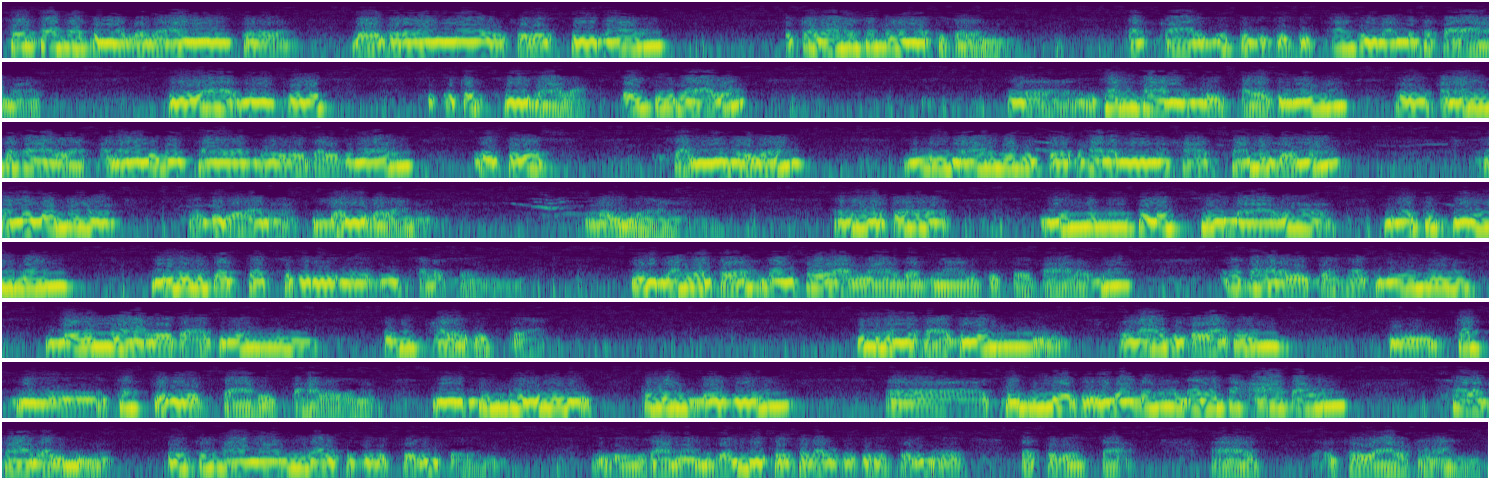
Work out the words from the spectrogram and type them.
සෝතාපට්ටි මාර්ග ඥානයට බෝ කරගන්නා වූ කෙලෙස් සීමාව එක වහතම නැති කරනවා. සක්කාය දිට්ඨි විචිකිච්ඡා සීලංගත පරාමාස. ඒවා මේ කෙලෙස් එක සීමාවක්. ඒ සීමාව සංකාමී පවතිනවා ඒ අනන්ත කාලයක් අනාදිමත් කාලයක් මොලේ දවතුනා ඒ කෙලෙස් සම්මෝහය මේ මාර්ගික පහළ වීම හා සමගම සමගම වැඩිලා යනවා බැරිලා යනවා බැරිලා යනවා එතකොට මෙන්න මේ පොළොස් සීමාව නැති කිරීමයි නිවන ප්‍රත්‍යක්ෂ කිරීමේදී සැලසෙන්නේ. ඊළඟට දැන් සෝවාන් මාර්ග ඥාන චිත්තේ පහළ වුණා. ඒ පහළ වෙච්ච හැටියෙම දෙවෙනි ආරයට ඇති වෙන්නේ එහි ඵල චිත්තයයි. ඊළඟට ඇති වෙන්නේ ලෞකික වශයෙන් තත්මේ තත්ත්වේක්ෂාහි පහළ වෙනවා. මේ සිංහලෙන් කොහොමද කියන්නේ සිද්ධිය පිළිබඳව නැවත ආපහු සලකා බැලීම. ඒක සාමාන්‍ය ලෞකික හිතවලින් කියන්නේ. ඒ සාමාන්‍ය කියන්නේ විශේෂ ලෞකික හිතවලින් මේ ප්‍රත්‍යවේක්ෂා ක්‍රියාව කරන්නේ.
